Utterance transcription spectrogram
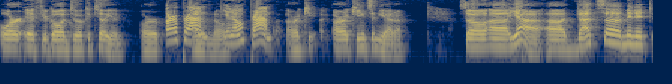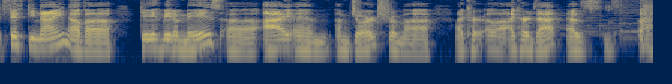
or if you're going to a cotillion or Or a don't know you know, prom or a, or a quinceanera. So uh, yeah, uh, that's uh, minute fifty nine of uh, Dave made a maze. Uh, I am I'm George from uh, I heard uh, I heard that as uh,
